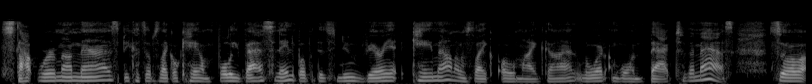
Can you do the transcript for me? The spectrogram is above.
stopped wearing my mask because I was like, okay, I'm fully vaccinated. But with this new variant came out, I was like, oh my God, Lord, I'm going back to the mask. So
